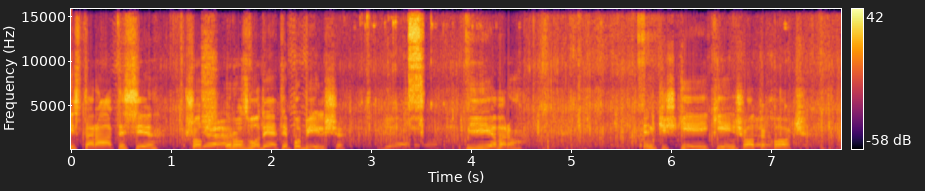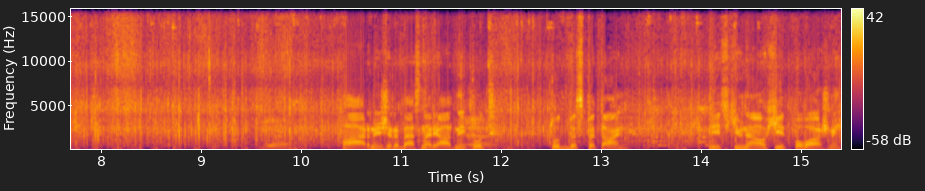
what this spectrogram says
і старатися щось Є. розводити побільше. Є, Є, баро. Він кішки і кінь, що ти хочеш. є. Гарний жеребець нарядний, тут, тут без питань. Дивіться, який в нього хід поважний.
